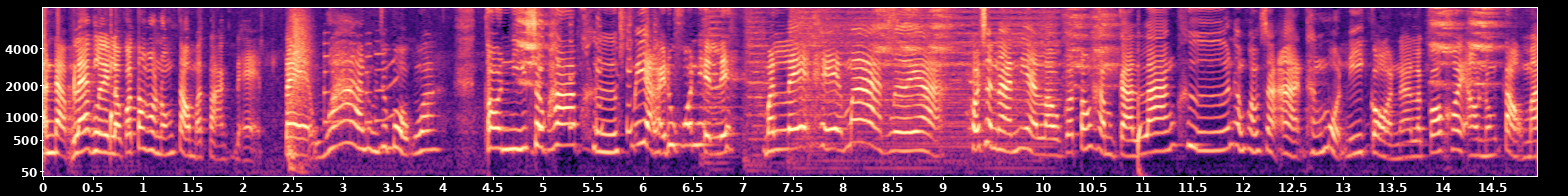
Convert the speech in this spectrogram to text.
อันดับแรกเลยเราก็ต้องเอาน้องเต่ามาตากแดด แต่ ว่าหนูจะบอกว่า ตอนนี้สภาพคือไม่อยากให้ทุกคนเห็นเลย มันเละเทะมากเลยอะ่ะ เพราะฉะนั้นเนี่ยเราก็ต้องทำการล้างพื้นทำความสะอาดทั้งหมดนี้ก่อนนะ แล้วก็ค่อยเอาน้องเต่ามา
